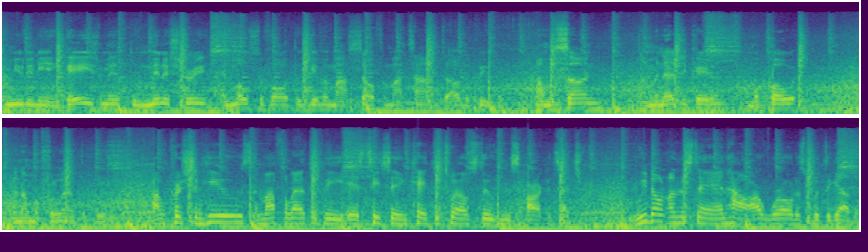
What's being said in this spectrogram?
community engagement, through ministry, and most of all through giving myself and my time to other people. I'm a son, I'm an educator, I'm a poet, and I'm a philanthropist. I'm Christian Hughes and my philanthropy is teaching K-12 students architecture. We don't understand how our world is put together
